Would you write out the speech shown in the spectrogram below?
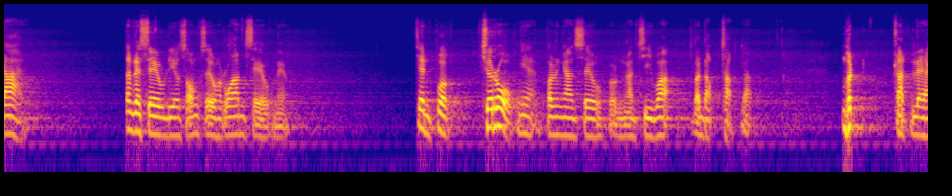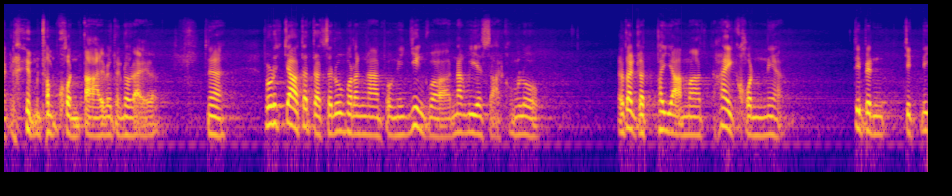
ได้ ตั้งแต่เซลล์เดียวสองเซลล์ล้านเซลล์เนี่ยเช่นพวกเชื้อโรคเนี่ยพลังงานเซลล์พลังงานชีวะระดับสัตว์แล้วมันกัดแหลกเลยมันทำคนตายไปตั้งเท่าไหร่แล้วนะพระพุทธเจ้าท่านตรัสรู้พลังงานพวกนี้ยิ่งกว่านักวิทยาศาสตร์ของโลก แล้วท่านก็พยายามมาให้คนเนี่ยที่เป็นจิตนิ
